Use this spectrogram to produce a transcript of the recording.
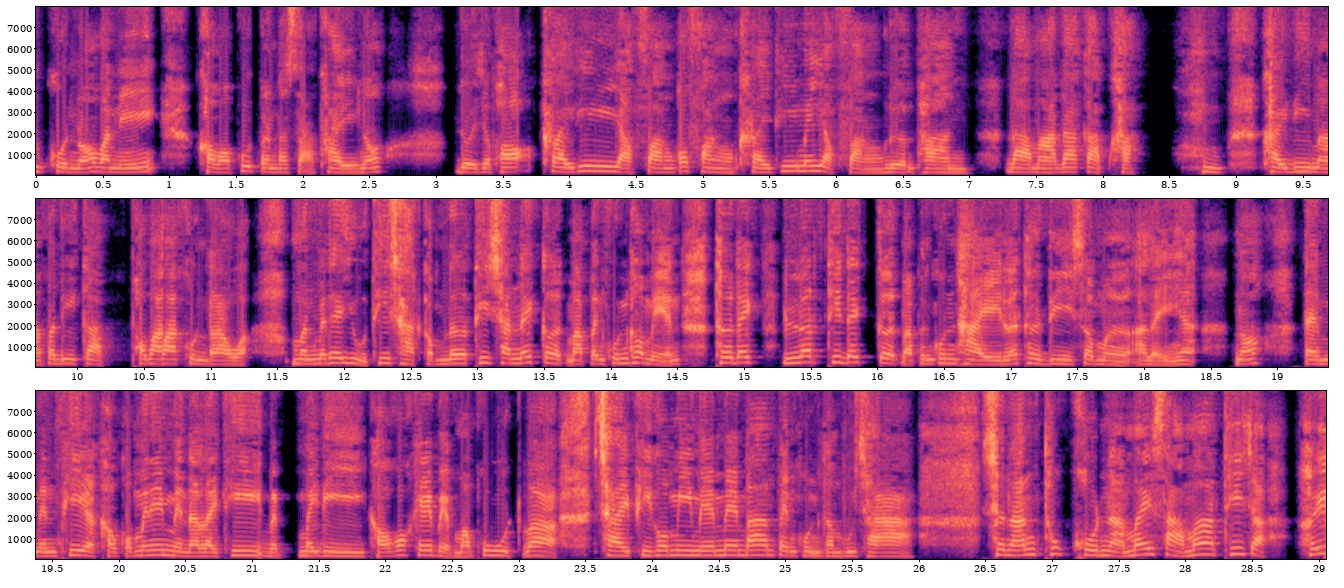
ทุกคนเนาะวันนี้เขามาพูดเป็นภาษาไทยเนาะโดยเฉพาะใครที่อยากฟังก็ฟัง ใครที่ไม่อยากฟังเรือนพานด่ามาด่ากลับค่ะ ใครดีมาก็ดีกลับ เพราะว่าคนเราอะ มันไม่ได้อยู่ที่ชาติกำเนิดที่ฉันได้เกิดมาเป็นคนเขมรเธอได้เลิศที่ได้เกิดมาเป็นคนไทย และเธอดีเสมออะไรเงี้ยเนาะแต่เมนพี่อะเขาก็ไม่ได้เมนอะไรที่แบบไม่ดีเขาก็แค่แบบมาพูดว่า ชายพี่เขามีแม่แม่บ้านเป็นคนกัมพูชา ฉะนั้นทุกคนน่ะไม่สามารถที่จะเฮ้ย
